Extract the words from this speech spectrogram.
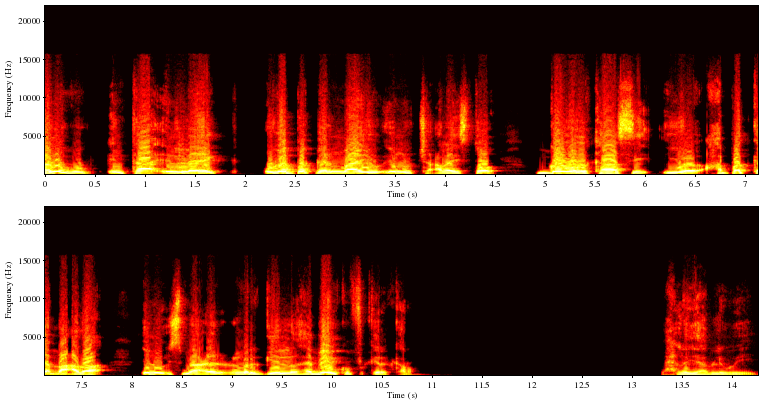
Anigu intaa in leeg uga baqan maayo inuu jeclaysto gobolkaasi iyo xabad ka dhacda inuu ismaaciil cumar geello habeen ku fikiri karo. Wax la yaable weeye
